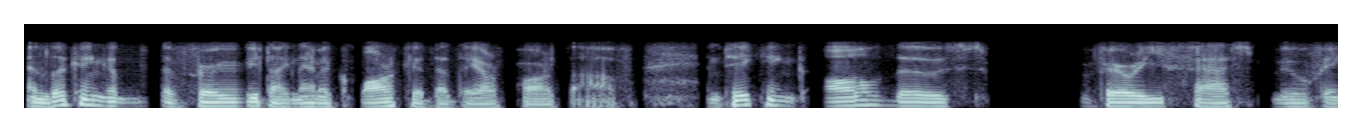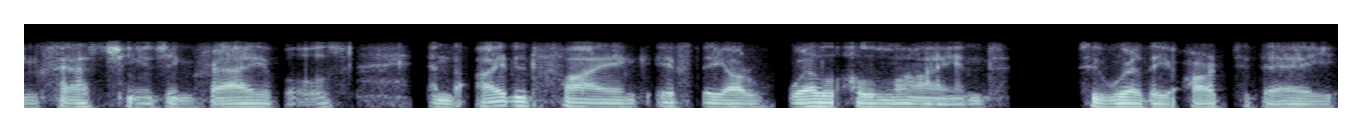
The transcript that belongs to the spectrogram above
and looking at the very dynamic market that they are part of, and taking all those very fast moving, fast changing variables and identifying if they are well aligned to where they are today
